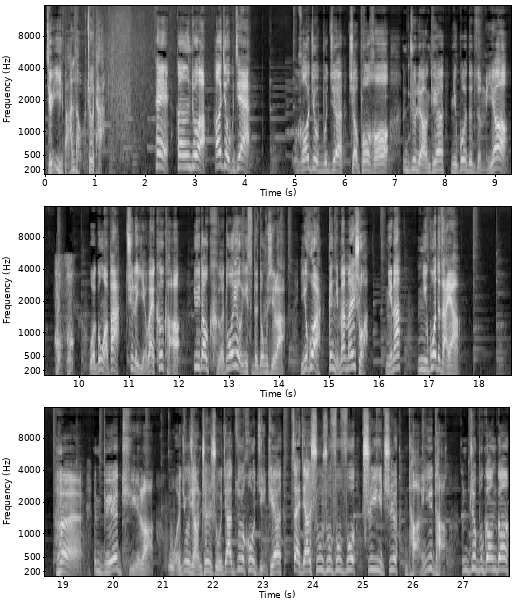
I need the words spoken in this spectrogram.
就一把搂住他，嘿，哼哼猪，好久不见。好久不见，小泼猴，这两天你过得怎么样？我跟我爸去了野外科考，遇到可多有意思的东西了，一会儿跟你慢慢说。你呢？你过得咋样？嗨，别提了，我就想趁暑假最后几天在家舒舒服服吃一吃，躺一躺。这不刚刚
